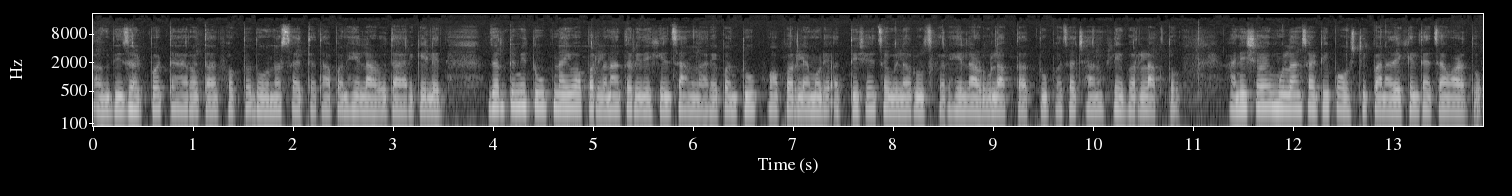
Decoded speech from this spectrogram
अगदी झटपट तयार होतात. फक्त दोनच साहित्यात आपण हे लाडू तयार केलेत. जर तुम्ही तूप नाही वापरलं ना तरी देखील चालणार आहे. पण तूप वापरल्यामुळे अतिशय चवीला रुचकर हे लाडू लागतात. तुपाचा छान फ्लेवर लागतो. आणि शिवाय मुलांसाठी पौष्टिकपणा देखील त्याचा वाढतो.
